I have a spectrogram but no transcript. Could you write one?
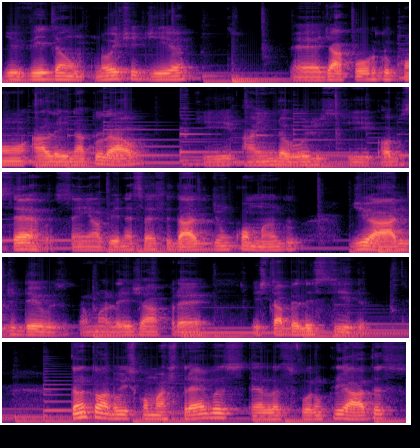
dividam noite e dia é, de acordo com a lei natural que ainda hoje se observa, sem haver necessidade de um comando diário de Deus. É uma lei já pré-estabelecida. Tanto a luz como as trevas, elas foram criadas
